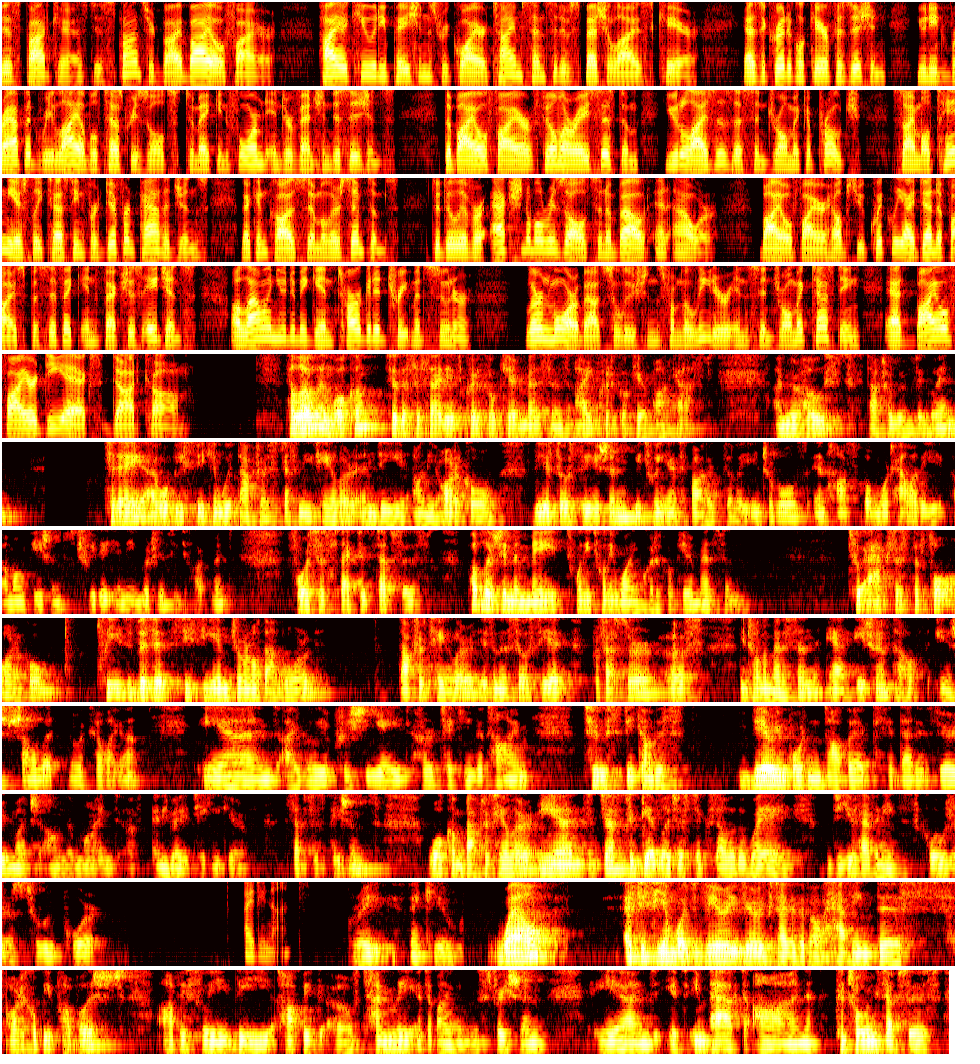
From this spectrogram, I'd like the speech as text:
This podcast is sponsored by BioFire. High acuity patients require time sensitive specialized care. As a critical care physician, you need rapid, reliable test results to make informed intervention decisions. The BioFire FilmArray system utilizes a syndromic approach, simultaneously testing for different pathogens that can cause similar symptoms to deliver actionable results in about an hour. BioFire helps you quickly identify specific infectious agents, allowing you to begin targeted treatment sooner. Learn more about solutions from the leader in syndromic testing at biofiredx.com. Hello and welcome to the Society of Critical Care Medicine's iCritical Care podcast. I'm your host, Dr. Ludwig Lin. Today, I will be speaking with Dr. Stephanie Taylor, MD, on the article The Association Between Antibiotic Delay Intervals and Hospital Mortality Among Patients Treated in the Emergency Department for Suspected Sepsis, published in the May 2021 Critical Care Medicine. To access the full article, please visit ccmjournal.org. Dr. Taylor is an associate professor of internal medicine at Atrium Health in Charlotte, North Carolina and I really appreciate her taking the time to speak on this very important topic that is very much on the mind of anybody taking care of sepsis patients. Welcome, Dr. Taylor. And just to get logistics out of the way, do you have any disclosures to report? I do not. Great, thank you. Well, SCCM was very, very excited about having this article be published obviously the topic of timely antibiotic administration and its impact on controlling sepsis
